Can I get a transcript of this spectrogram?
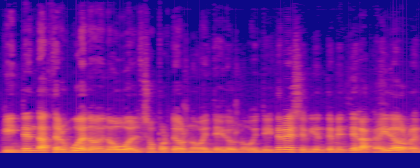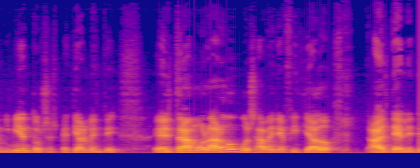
que intenta hacer bueno de nuevo el soporte de los 92-93, evidentemente la caída de los rendimientos, especialmente el tramo largo, pues ha beneficiado al TLT.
